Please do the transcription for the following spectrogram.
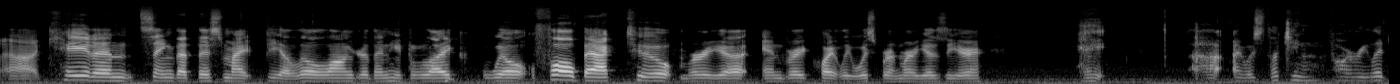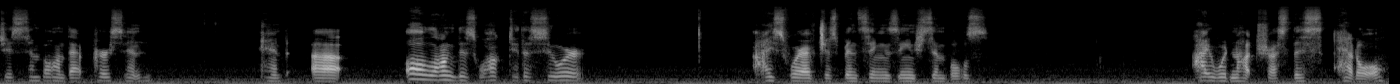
uh, Caden, seeing that this might be a little longer than he'd like, will fall back to Maria and very quietly whisper in Maria's ear, Hey, uh, I was looking for a religious symbol on that person. And uh, all along this walk to the sewer, I swear I've just been seeing Tzeentch symbols. I would not trust this at all.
